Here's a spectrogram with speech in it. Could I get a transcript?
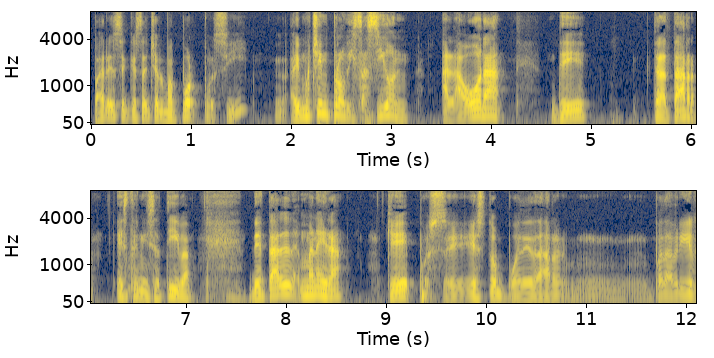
parece que está hecho el vapor, pues sí, hay mucha improvisación a la hora de tratar esta iniciativa, de tal manera que pues eh, esto puede dar, mm, puede abrir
